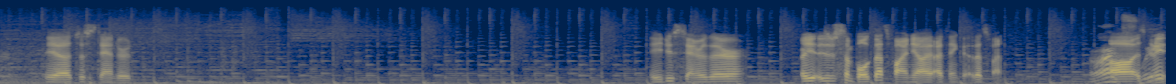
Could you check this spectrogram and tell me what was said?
sure. yeah, just standard. Yeah, you do standard there. Are you, is there some bulk? That's fine. Yeah, I, I think that's fine. Sure. Alright, Uh, is there any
